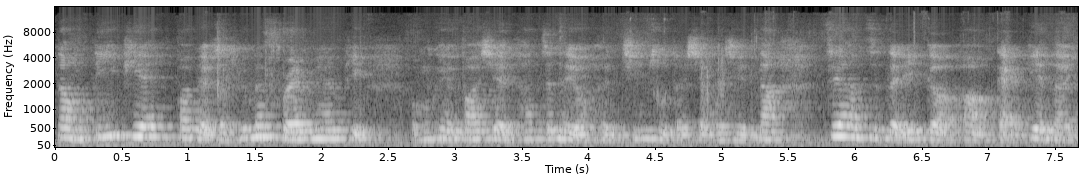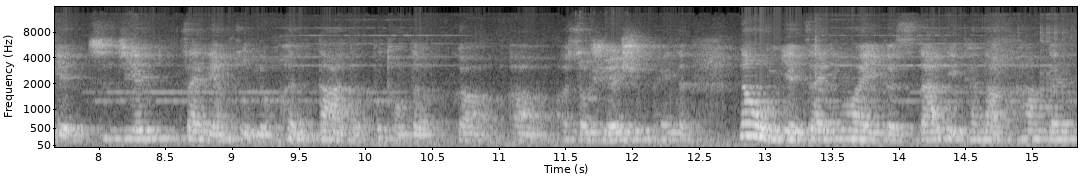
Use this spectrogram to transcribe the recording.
那我们第一篇发表叫 human brain mapping，我们可以发现它真的有很清楚的相关性。那这样子的一个呃改变呢，也之间在两组有很大的不同的呃呃 association pattern。那我们也在另外一个 study 看到它跟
